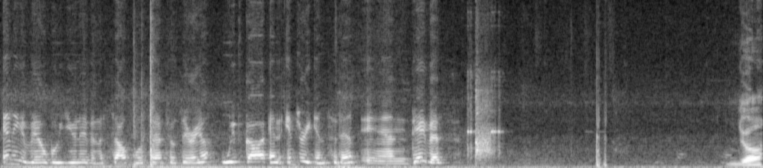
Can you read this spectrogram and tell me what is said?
Any available unit in the South Los Santos area. We've got an injury incident in Davis. Ja,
